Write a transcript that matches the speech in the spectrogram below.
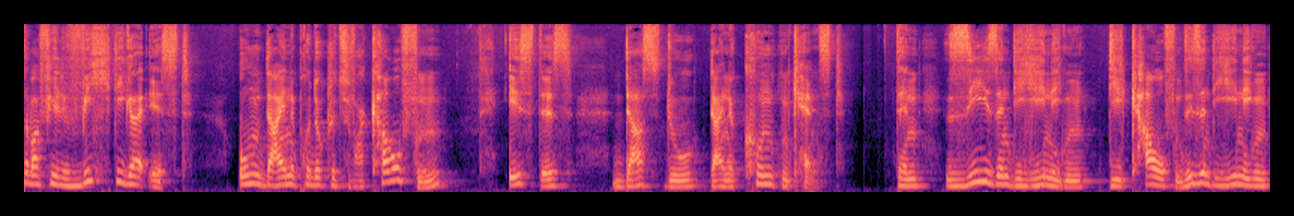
aber viel wichtiger ist, um deine Produkte zu verkaufen, ist es, dass du deine Kunden kennst. Denn sie sind diejenigen, die kaufen. Sie sind diejenigen,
